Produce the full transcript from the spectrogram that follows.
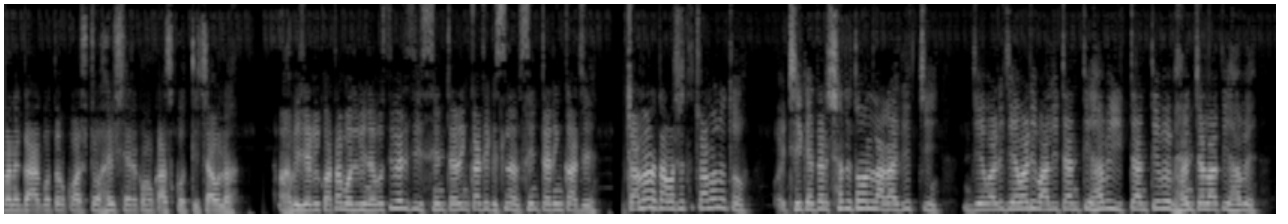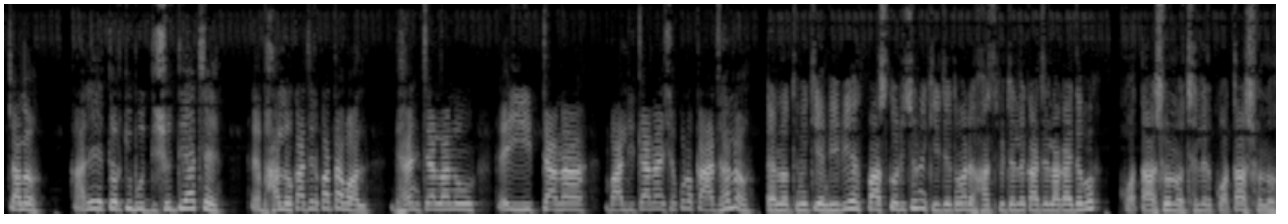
মানে মানে গাগতর কষ্ট হয় সেরকম কাজ করতে চাও না। আমি যাবি কথা বলবি না, বুঝতে পারছি সেন্টারিং কাজে গেছিলাম সেন্টারিং কাজে। চলো না, তোমার সাথে চলো না তো। ওই ঠিকাদারের সাথে তোমার লাগাই দিচ্ছি। যে বাড়ি যে বাড়ি বালি টানতে হবে, ইট টানতে হবে, ভ্যান চালাতে হবে। চলো। আরে, তোর কি বুদ্ধি শুদ্ধি আছে? ভালো কাজের কথা বল। ভ্যান চালানো, এই ইট টানা, বালি টানা, এসব কোনো কাজ হলো? কেন তুমি কি এমবিবিএস পাস করেছ নাকি যে তোমার হসপিটালে কাজে লাগাই দেবো? কথা শোনো, ছেলের কথা শোনো।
